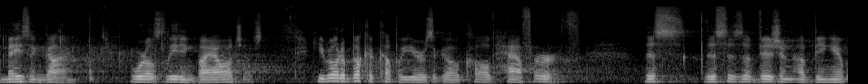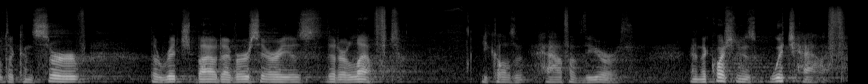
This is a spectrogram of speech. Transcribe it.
Amazing guy, world's leading biologist. He wrote a book a couple years ago called Half Earth. This, this is a vision of being able to conserve the rich biodiverse areas that are left. He calls it half of the earth. And the question is, which half?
